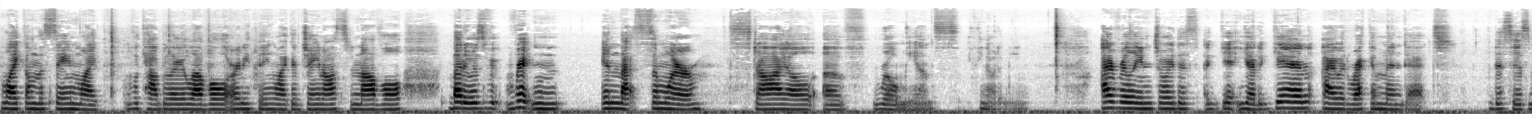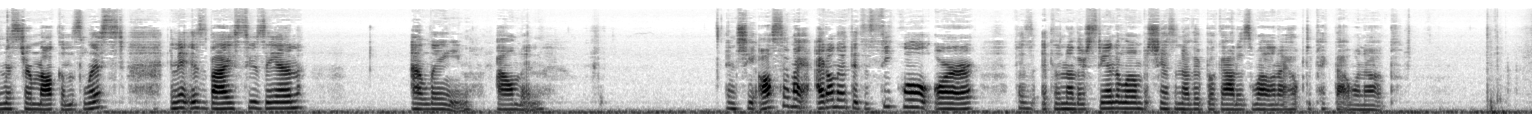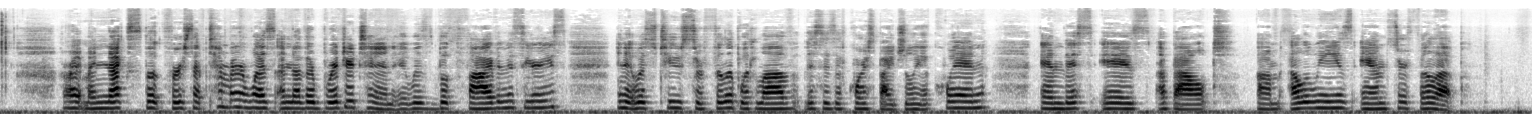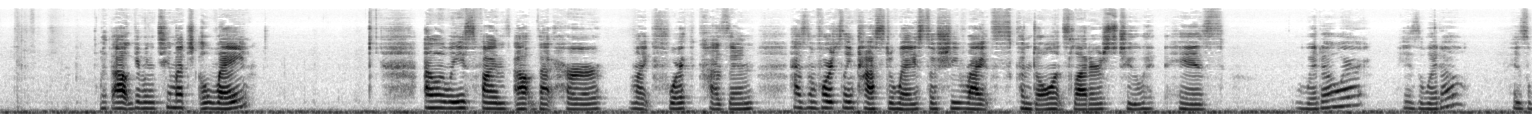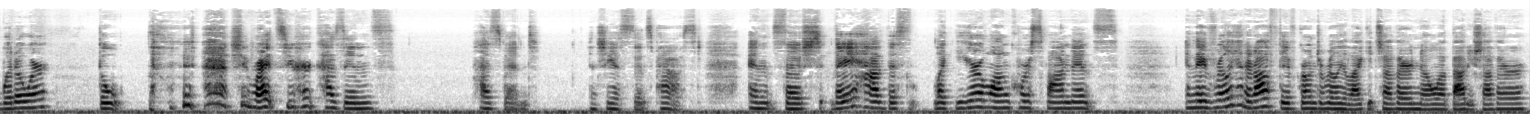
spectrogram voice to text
like on the same like vocabulary level or anything like a Jane Austen novel, but it was written in that similar style of romance, if you know what I mean. I really enjoyed this again, yet again. I would recommend it. This is Mr. Malcolm's List, and it is by Suzanne Allain, Alman. And she also might, I don't know if it's a sequel or it's another standalone, but she has another book out as well, and I hope to pick that one up. All right, my next book for September was another Bridgerton. It was book five in the series, and it was To Sir Philip with Love. This is, of course, by Julia Quinn, and this is about um, Eloise and Sir Philip. Without giving too much away, Eloise finds out that her like fourth cousin has unfortunately passed away, so she writes condolence letters to his widower, his widow, his widower, the she writes to her cousin's husband, and she has since passed. And so she, they have this like year-long correspondence, and they've really hit it off. They've grown to really like each other, know about each other,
